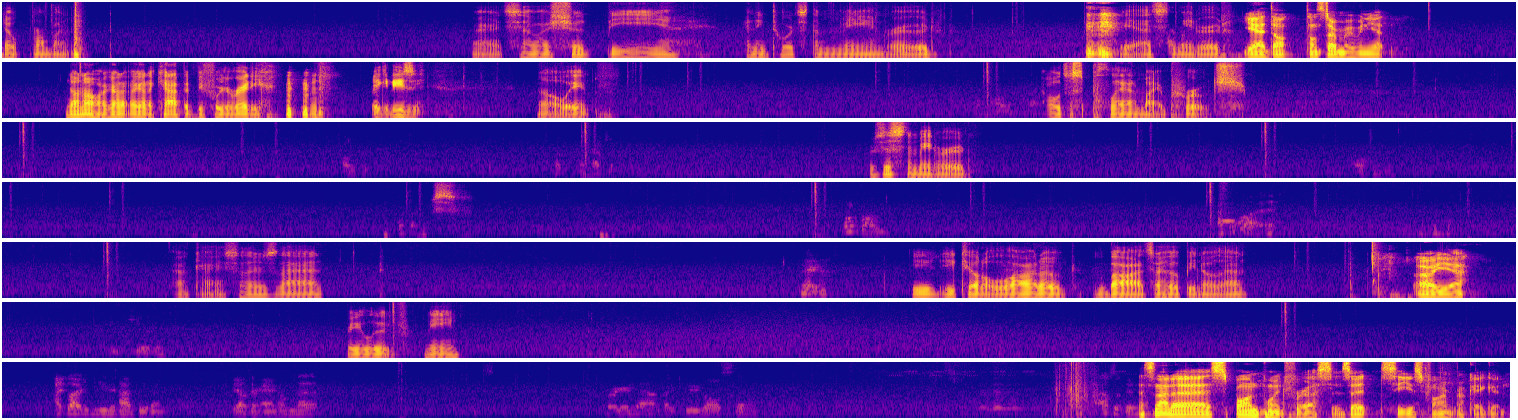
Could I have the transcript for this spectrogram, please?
Nope, wrong button. Alright, so I should be heading towards the main road. yeah, it's the main road. Yeah, don't don't start moving yet. No, no, I gotta, I gotta cap it before you're ready. Make it easy. Oh wait. I'll just plan my approach. Is this the main road? Oops. Okay, so there's that. You you killed a lot of bots. I hope you know that. Oh yeah. Reloot for me. I thought you had the, uh, the upper hand on that. That's not a spawn point for us, is it? Seize farm. Okay, good.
